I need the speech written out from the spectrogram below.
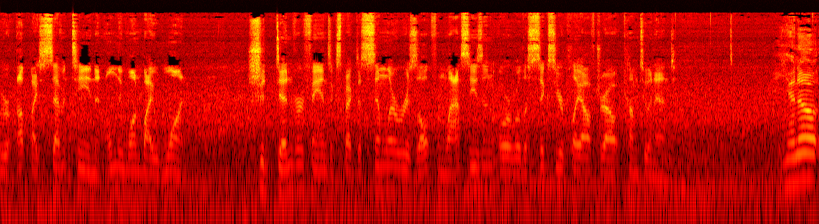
we were up by 17 and only won by one. Should Denver fans expect a similar result from last season, or will the six year playoff drought come to an end? You know,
